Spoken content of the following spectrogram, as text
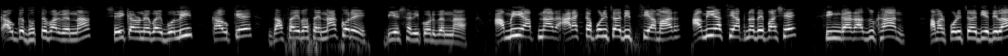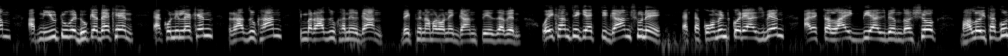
কাউকে ধরতে পারবেন না। সেই কারণে ভাই বলি, কাউকে যাচাই বাছাই না করে বিয়ে শাদী করবেন না। আমি আপনার আর একটা পরিচয় দিচ্ছি আমার। আমি আছি আপনাদের পাশে সিঙ্গার রাজু খান। আমার পরিচয় দিয়ে দিলাম। আপনি ইউটিউবে ঢুকে দেখেন, এখনই লেখেন রাজু খান কিংবা রাজু খানের গান। দেখবেন আমার অনেক গান পেয়ে যাবেন। ওইখান থেকে একটি গান শুনে একটা কমেন্ট করে আসবেন আর একটা লাইক দিয়ে আসবেন। দর্শক, ভালোই থাকুন।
